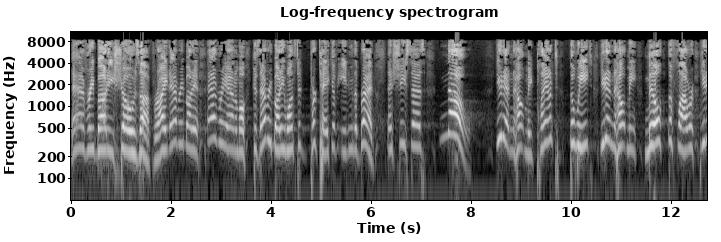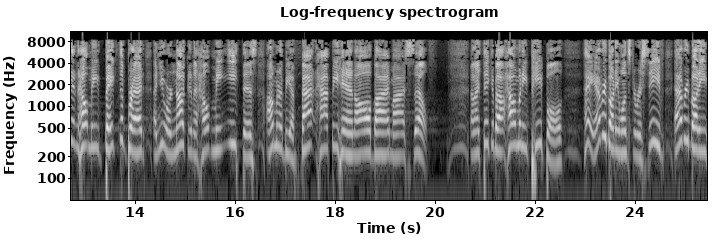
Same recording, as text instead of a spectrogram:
Everybody shows up, right? Everybody, every animal, because everybody wants to partake of eating the bread. And she says, no! You didn't help me plant the wheat. You didn't help me mill the flour. You didn't help me bake the bread. And you are not gonna help me eat this. I'm gonna be a fat, happy hen all by myself. And I think about how many people Hey, everybody wants to receive. Everybody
